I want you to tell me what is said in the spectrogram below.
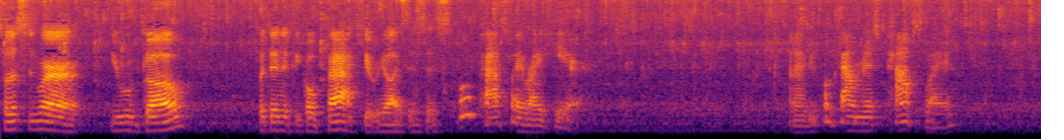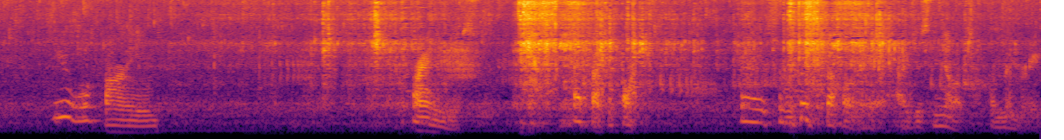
So this is where you would go, but then if you go back, you realize there's this little pathway right here. And if you go down this pathway, you will find enemies. That's not the point. There's some good stuff over here. I just know it from memory.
